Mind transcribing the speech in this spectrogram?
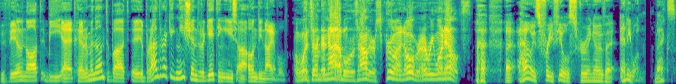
will not be uh, permanent, but uh, brand recognition we're getting is uh, undeniable. What's undeniable is how they're screwing over everyone else. Uh, how is free fuel screwing over anyone, Max?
